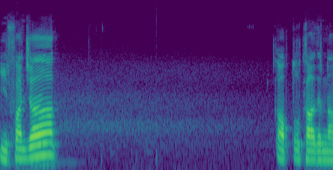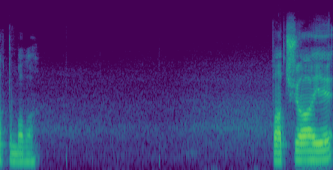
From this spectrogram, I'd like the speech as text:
İrfan Can. Abdülkadir ne yaptın baba? Batshuayi.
